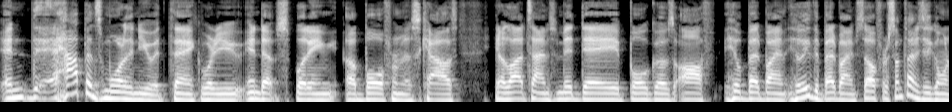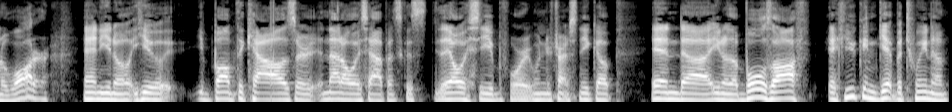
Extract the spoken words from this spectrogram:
and it happens more than you would think where you end up splitting a bull from his cows. You know, a lot of times midday bull goes off, he'll bed by him, he'll either bed by himself or sometimes he's going to water and you know, he you bump the cows or and that always happens cuz they always see you before when you're trying to sneak up. And uh, you know, the bull's off if you can get between them.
